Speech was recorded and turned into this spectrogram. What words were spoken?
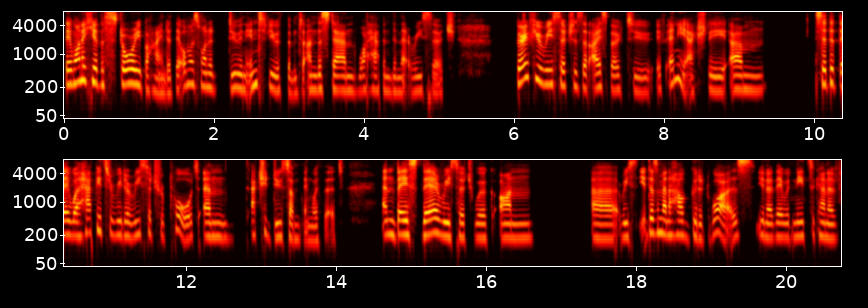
They want to hear the story behind it. They almost want to do an interview with them to understand what happened in that research. Very few researchers that I spoke to, if any, actually um, said that they were happy to read a research report and actually do something with it and base their research work on. Uh, it doesn't matter how good it was, you know, they would need to kind of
